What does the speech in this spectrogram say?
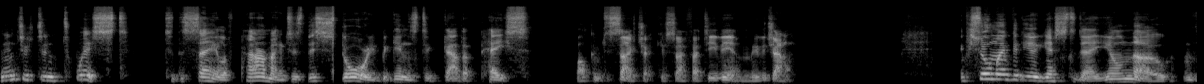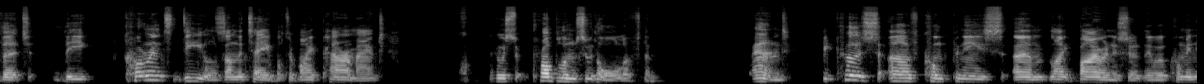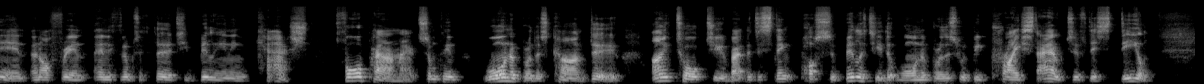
An interesting twist to the sale of Paramount as this story begins to gather pace. Welcome to SciTrek, your sci-fi TV and movie channel. If you saw my video yesterday, you'll know that the current deals on the table to buy Paramount, there was problems with all of them. And because of companies um, like Byron, they were coming in and offering anything up to 30 billion in cash for Paramount, something Warner Brothers can't do, I talked to you about the distinct possibility that Warner Brothers would be priced out of this deal.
